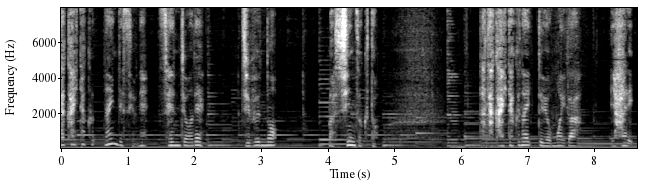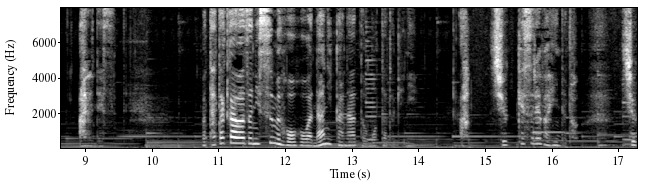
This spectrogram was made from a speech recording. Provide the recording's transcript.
戦いたくないんですよね戦場で自分の、まあ、親族と戦いたくないという思いがやはりあるんです、まあ、戦わずに済む方法は何かなと思った時にあ出家すればいいんだと出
